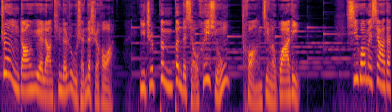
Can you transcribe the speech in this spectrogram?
正当月亮听得入神的时候啊，一只笨笨的小黑熊闯进了瓜地，西瓜们吓得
